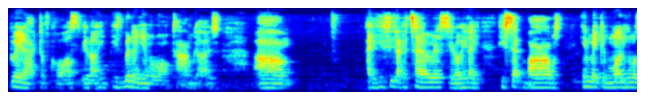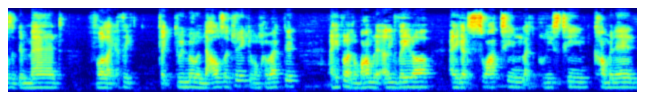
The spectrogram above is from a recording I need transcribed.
Great actor, of course. You know, he, he's been in the game a long time, guys. Um, and he's, he's like a terrorist. You know, he like he set bombs. He making money. He was a demand for like I think like three million dollars. I think, if I'm corrected. And he put like a bomb in the elevator. And you got the SWAT team, like the police team, coming in,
